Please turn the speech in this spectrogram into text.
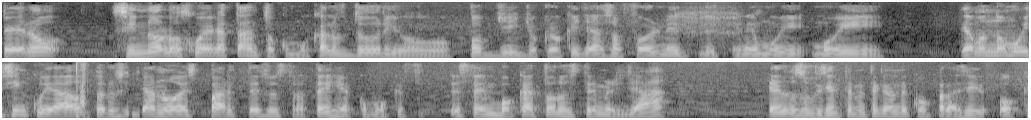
Pero si no lo juega tanto como Call of Duty o PUBG, yo creo que ya eso Fortnite le tiene muy, muy, digamos, no muy sin cuidado, pero sí ya no es parte de su estrategia, como que está en boca de todos los streamers. Ya es lo suficientemente grande como para decir, ok,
